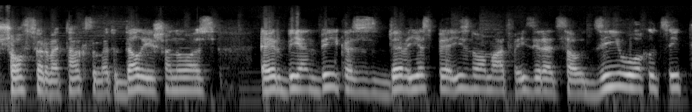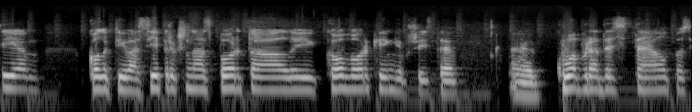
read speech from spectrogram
šoferu vai taksometru dalīšanos. Airbnb, kas deva iespēju iznomāt vai izdarīt savu dzīvokli citiem, kolektīvās iepirkšanās portāli, coworking, jeb šīs te, koprades telpas,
